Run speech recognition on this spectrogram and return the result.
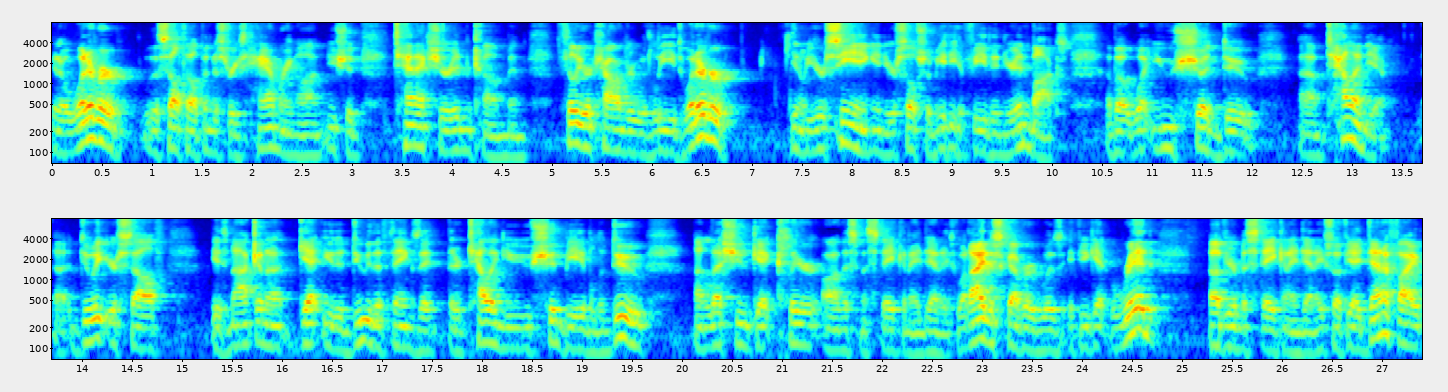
You know, whatever the self help industry is hammering on, you should 10x your income and fill your calendar with leads. Whatever you know you're seeing in your social media feed in your inbox about what you should do I'm telling you, uh, do it yourself is not going to get you to do the things that they're telling you you should be able to do unless you get clear on this mistaken identity. What I discovered was if you get rid of your mistaken identity, so if you identify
